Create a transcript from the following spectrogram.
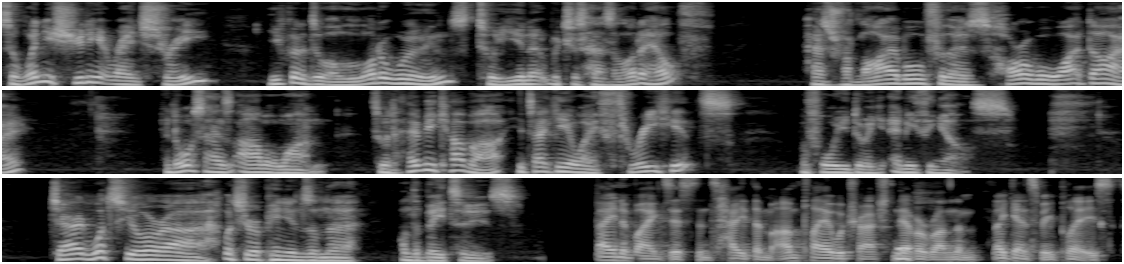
So when you're shooting at range three, you've got to do a lot of wounds to a unit which is, has a lot of health, has reliable for those horrible white die, and also has armor one. So in heavy cover, you're taking away three hits before you're doing anything else. Jared, what's your uh, what's your opinions on the on the B twos? Bane of my existence. Hate them. Unplayable trash. Never run them against me, please.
